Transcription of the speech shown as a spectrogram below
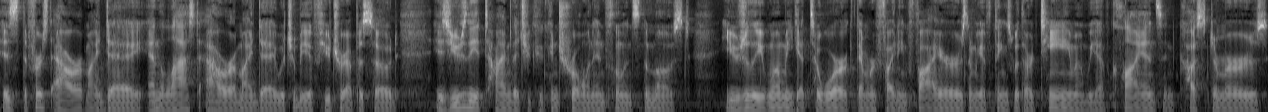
is the first hour of my day and the last hour of my day, which will be a future episode, is usually a time that you could control and influence the most. Usually when we get to work, then we're fighting fires and we have things with our team and we have clients and customers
